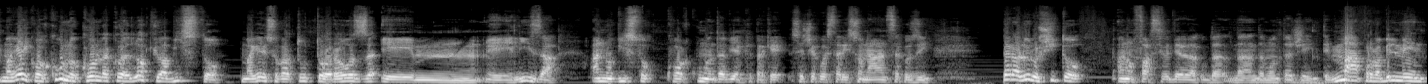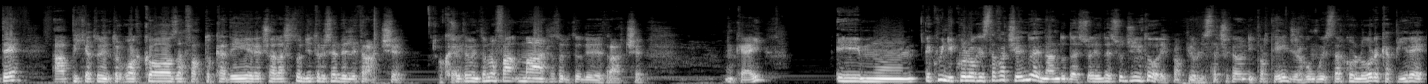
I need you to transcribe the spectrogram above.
magari qualcuno con la coda dell'occhio ha visto, magari soprattutto Rose e, mm, e Lisa hanno visto qualcuno andare via, anche perché se c'è questa risonanza così. Però lui è riuscito a non farsi vedere da, da, da, da molta gente, ma probabilmente ha picchiato dentro qualcosa, ha fatto cadere, cioè ha lasciato dietro di sé delle tracce. Okay. Solitamente non lo fa, ma ha lasciato dietro delle tracce. Ok? E, ehm, e, quindi quello che sta facendo è andando dai, suoi, dai suoi genitori, proprio li sta cercando di proteggere, comunque di stare con loro e capire,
